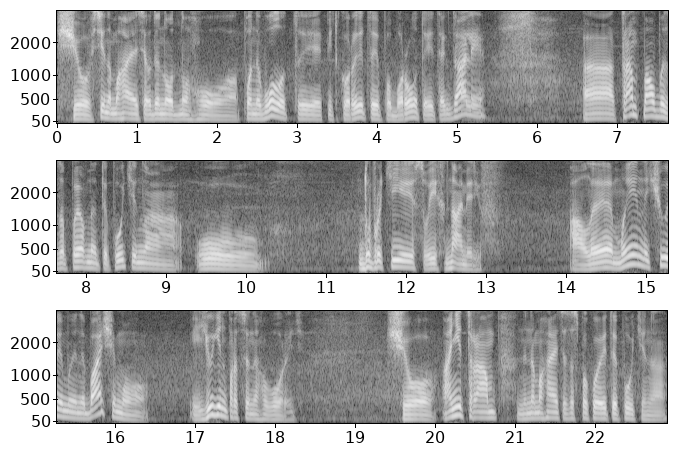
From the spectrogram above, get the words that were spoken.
що всі намагаються один одного поневолити, підкорити, побороти і так далі. Трамп мав би запевнити Путіна у доброті своїх намірів. Але ми не чуємо і не бачимо, і Юдін про це не говорить, що ані Трамп не намагається заспокоїти Путіна,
